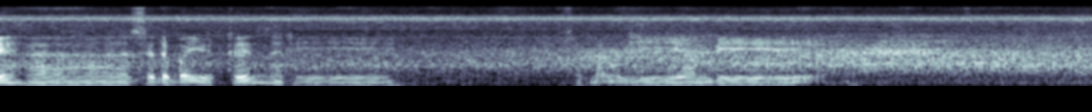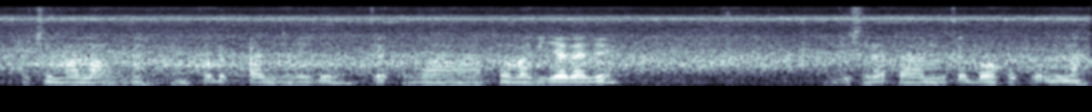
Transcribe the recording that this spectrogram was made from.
Ya, uh, saya dah buat U-turn jadi saya nak pergi ambil kucing malang tu eh, kat depan sana tu kat tengah pembagi jalan tu eh. Jadi saya nak tanam dekat bawah pokok ni lah.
